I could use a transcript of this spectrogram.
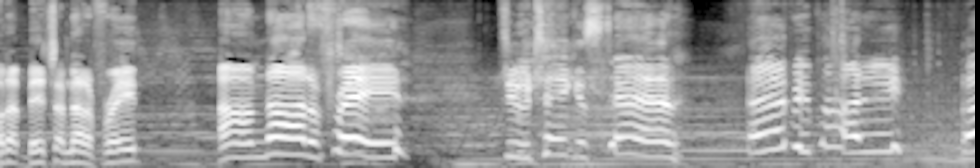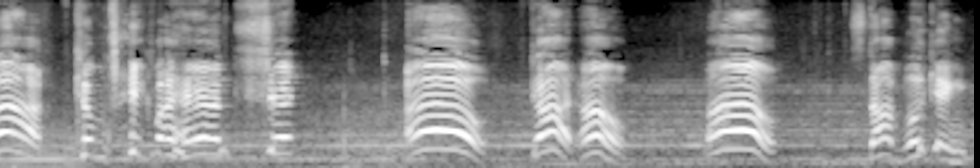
What up, bitch? I'm not afraid. I'm not afraid to take a stand. Everybody, ah, come take my hand. Shit. Oh, God. Oh, oh. Stop looking.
